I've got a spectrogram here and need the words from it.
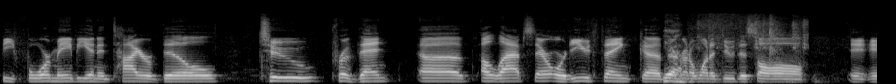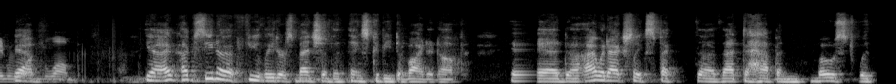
before maybe an entire bill to prevent uh, a lapse there, or do you think uh, they're yeah. going to want to do this all in, in yeah. one lump? Yeah, I've seen a few leaders mention that things could be divided up. And uh, I would actually expect uh, that to happen most with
